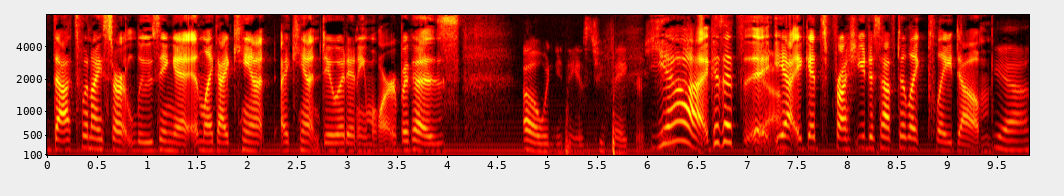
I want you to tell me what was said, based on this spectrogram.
that's when I start losing it and like I can't I can't do it anymore because Oh, when you think it's too fake or something. yeah because it's yeah. Yeah. it gets fresh you just have to like play dumb Yeah.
